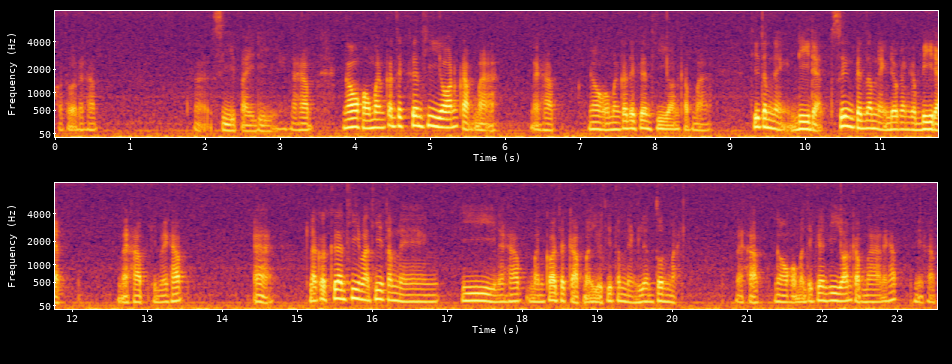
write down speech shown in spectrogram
ขอโทษนะครับ C ไป D นะครับ เงาของมันก็จะเคลื่อนที่ย้อนกลับมานะครับ เงาของมันก็จะเคลื่อนที่ย้อนกลับมา ที่ตำแหน่ง d d a t ซึ่งเป็นตำแหน่งเดียวกันกับ b d a t นะครับ เห็นไหมครับ อ่า แล้วก็เคลื่อนที่มาที่ตำแหน่ง e นะครับ มันก็จะกลับมาอยู่ที่ตำแหน่งเริ่มต้นใหม่นะครับ เงาของมันจะเคลื่อนที่ย้อนกลับมานะครับ นี่ครับ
